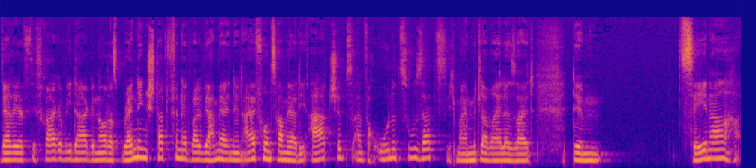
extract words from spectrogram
Wäre jetzt die Frage, wie da genau das Branding stattfindet, weil wir haben ja in den iPhones haben wir ja die A-Chips einfach ohne Zusatz. Ich meine, mittlerweile seit dem 10er,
